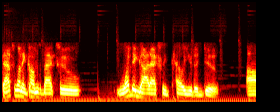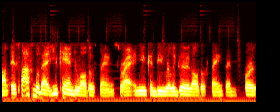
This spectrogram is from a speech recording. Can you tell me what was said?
that's when it comes back to what did God actually tell you to do? Um, it's possible that you can do all those things, right? And you can be really good at all those things. And for,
